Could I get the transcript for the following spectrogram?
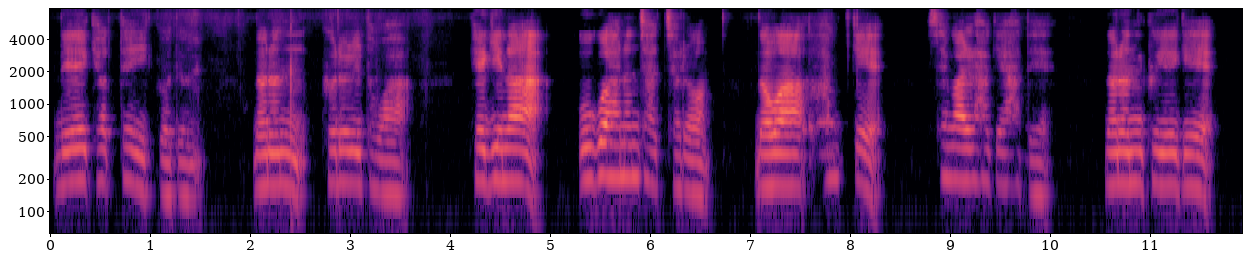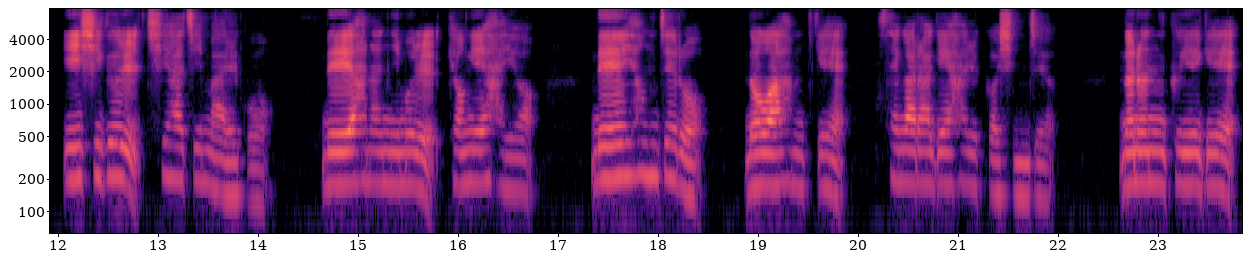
내 곁에 있거든 너는 그를 도와 객이나 우고하는 자처럼 너와 함께 생활하게 하되 너는 그에게 이식을 취하지 말고 내 하나님을 경외하여 내 형제로 너와 함께 생활하게 할 것인즉 너는 그에게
